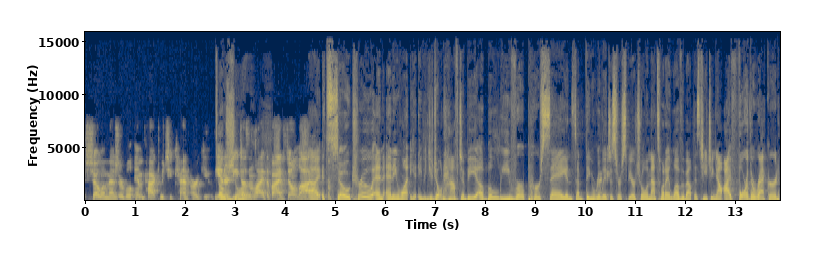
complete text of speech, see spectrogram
show a measurable impact, which you can't argue. The Oh, energy sure. doesn't lie. The vibes don't lie. Uh, it's so true. And anyone, you don't have to be a believer per se in something religious or spiritual. And that's what I love about this teaching. Now, I, for the record,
